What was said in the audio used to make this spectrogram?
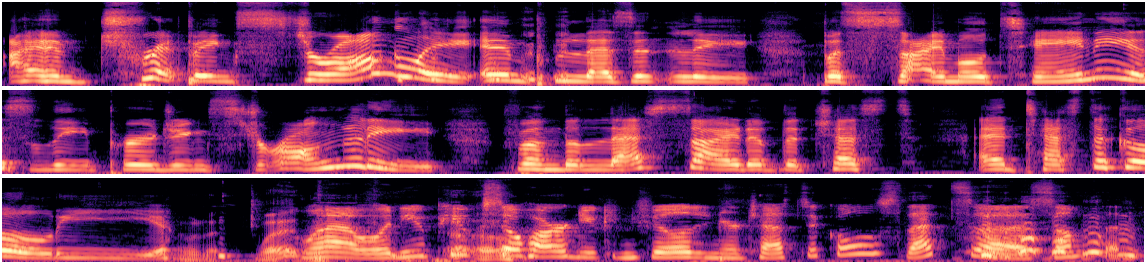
I am tripping strongly and pleasantly, but simultaneously purging strongly from the left side of the chest and testicle. What? Wow, when you puke so hard you can feel it in your testicles, that's uh, something.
